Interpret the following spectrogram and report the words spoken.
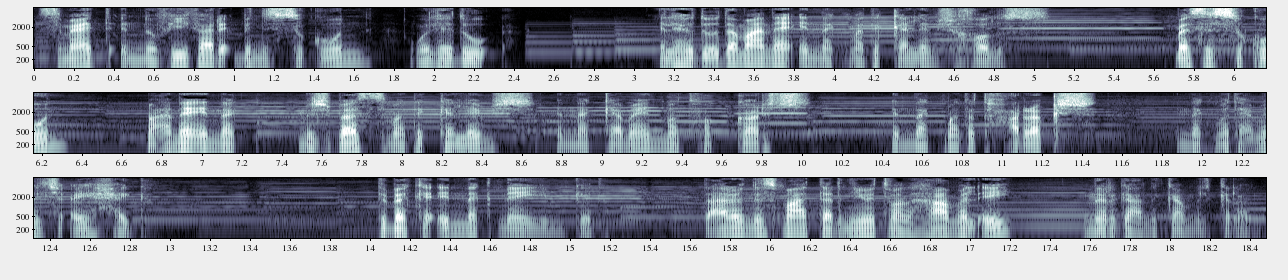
سمعت إنه في فرق بين السكون والهدوء. الهدوء ده معناه إنك ما تتكلمش خالص. بس السكون معناه إنك مش بس ما تتكلمش إنك كمان ما تفكرش إنك ما تتحركش إنك ما تعملش أي حاجة. تبقى كأنك نايم كده. تعالوا نسمع ترنيمة وأنا هعمل إيه؟ ونرجع نكمل كلامنا.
